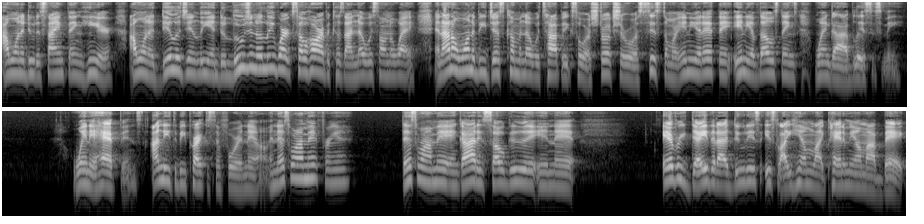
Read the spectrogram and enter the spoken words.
I want to do the same thing here. I want to diligently and delusionally work so hard because I know it's on the way. And I don't want to be just coming up with topics or a structure or a system or any of that thing, any of those things when God blesses me. When it happens, I need to be practicing for it now. And that's where I'm at, friend. That's where I'm at. And God is so good in that every day that I do this, it's like Him like patting me on my back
